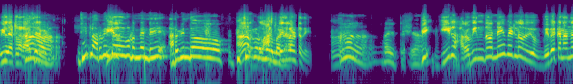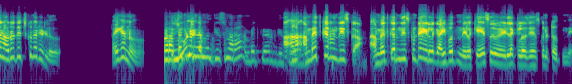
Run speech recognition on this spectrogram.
వీళ్ళు అట్లా రాశారు దీంట్లో అరవిందో కూడా ఉందండి. అరవిందో పిక్చర్ కూడా ఉంటది. రైట్ వీళ్ళు అరవిందోనే వీళ్ళు వివేకానందని అరువు తెచ్చుకున్నారు వీళ్ళు. పైగాను. అంబేద్కర్ తీసుకో అంబేద్కర్ తీసుకుంటే వీళ్ళకి అయిపోతుంది. వీళ్ళ కేసు వీళ్ళకి క్లోజ్ చేసుకున్నట్టు అవుతుంది.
